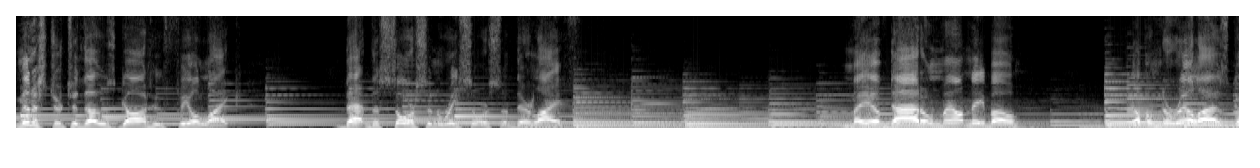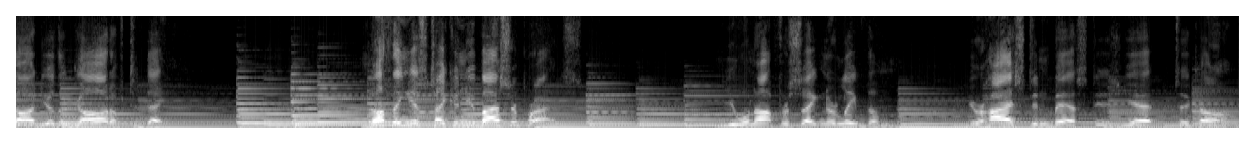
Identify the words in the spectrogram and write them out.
Minister to those, God, who feel like that the source and resource of their life may have died on Mount Nebo. Help them to realize, God, you're the God of today. Nothing has taken you by surprise. You will not forsake nor leave them. Your highest and best is yet to come.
